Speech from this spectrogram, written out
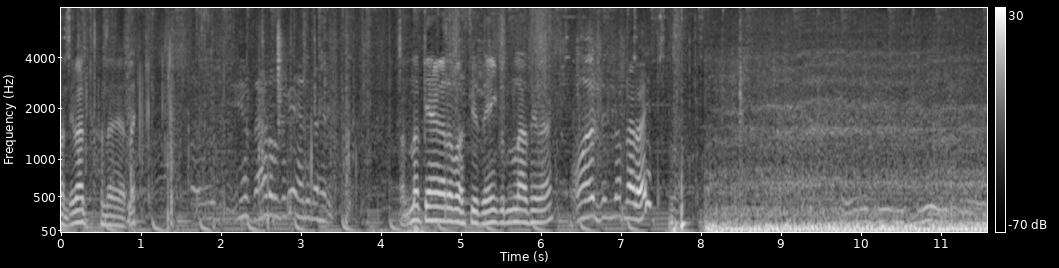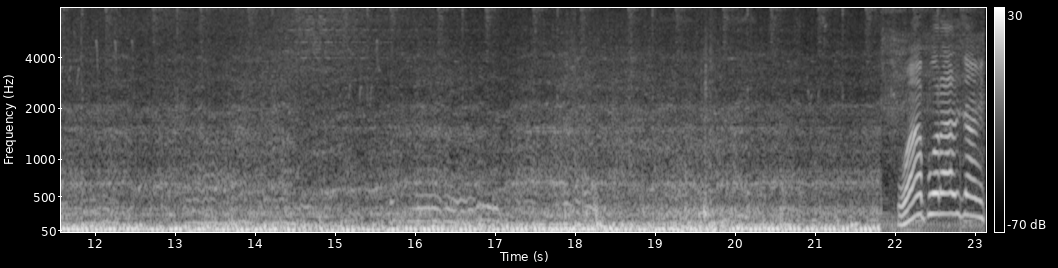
धन्यवाद तपाईँहरूलाई भन्न त्यहाँ गएर बस्थ्यो त्यहीँ कुद्नु लाग्थ्यो बा है उहाँ पोहोर आएर चाहिँ हामी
